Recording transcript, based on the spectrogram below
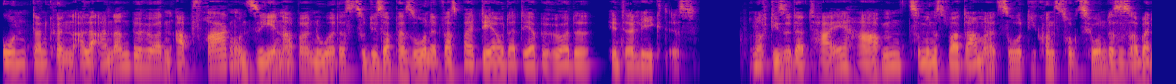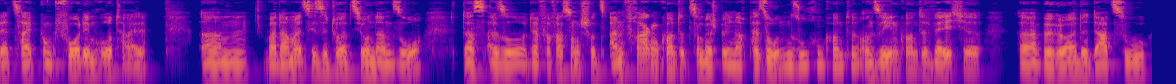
und dann können alle anderen Behörden abfragen und sehen aber nur, dass zu dieser Person etwas bei der oder der Behörde hinterlegt ist. Und auf diese Datei haben, zumindest war damals so die Konstruktion, das ist aber der Zeitpunkt vor dem Urteil, ähm, war damals die Situation dann so, dass also der Verfassungsschutz anfragen konnte, zum Beispiel nach Personen suchen konnte und sehen konnte, welche äh, Behörde dazu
